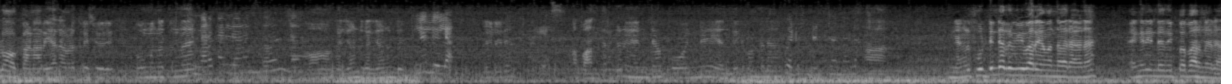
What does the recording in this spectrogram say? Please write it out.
ബ്ലോക്കാണ് അറിയാലോ നമ്മുടെ തൃശ്ശൂര്. പൂങ്കുന്നത്തുനിന്ന് ഓ കല്യാണം ഉണ്ട്. ആ കല്യാണം ഉണ്ട് അപ്പൊ അന്തരക്ക് എന്റെ പൊന്നെ എന്തെങ്കിലും പന്തല? ആ ഞങ്ങൾ ഫുഡിന്റെ റിവ്യൂ പറയാൻ വന്നവരാണ്. എങ്ങനെയുണ്ടെന്ന് ഇപ്പൊ പറഞ്ഞുതരാ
